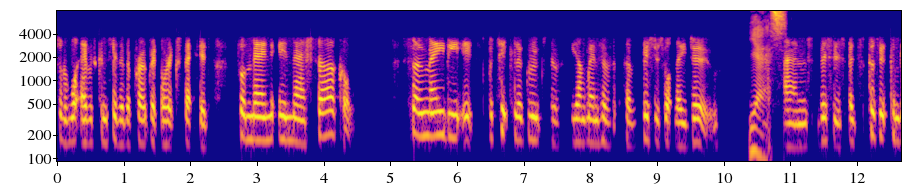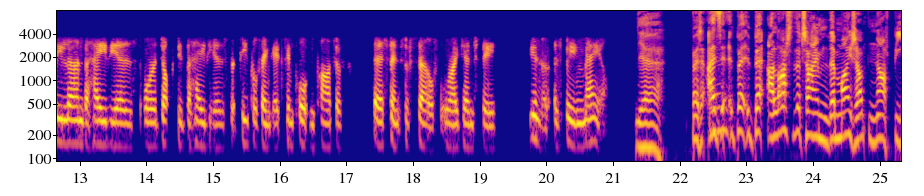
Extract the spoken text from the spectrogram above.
sort of whatever's considered appropriate or expected for men in their circle. So maybe it's particular groups of young men have, have this is what they do, Yes. and this is it's because it can be learned behaviors or adopted behaviors that people think it's important part of their sense of self or identity you know as being male Yeah. But as mm. but, but a lot of the time they might not- be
